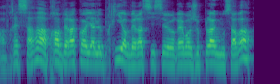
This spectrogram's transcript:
En vrai, ça va. Après, on verra quand il y a le prix. On verra si c'est vraiment je plane ou ça va.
